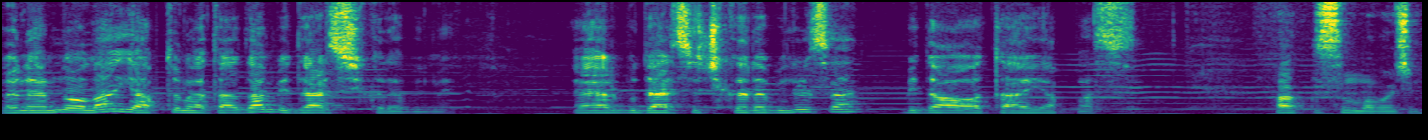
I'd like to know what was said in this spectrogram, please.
Önemli olan yaptığın hatadan bir ders çıkarabilmek. Eğer bu dersi çıkarabilirsen bir daha o hatayı yapmazsın. Haklısın babacığım.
